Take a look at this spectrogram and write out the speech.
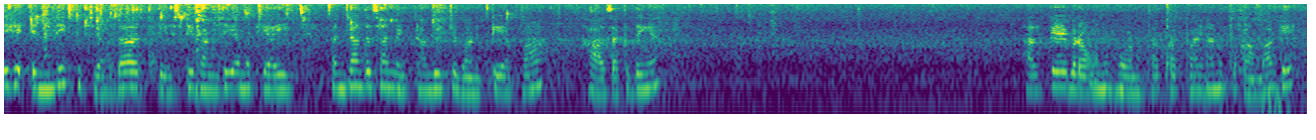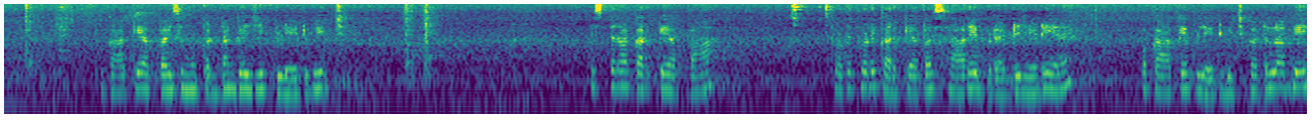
ਇਹ ਇੰਨੀ ਕੁ ਜ਼ਿਆਦਾ ਟੇਸਟੀ ਬਣਦੀ ਹੈ ਮਠਿਆਈ। 5-10 ਮਿੰਟਾਂ ਵਿੱਚ ਬਣ ਕੇ ਆਪਾਂ ਖਾ ਸਕਦੇ ਹਾਂ ਹਲਕੇ ਬਰਾਊਨ ਹੋਣ ਤੱਕ ਆਪਾਂ ਇਹਨਾਂ ਨੂੰ ਪਕਾਵਾਂਗੇ। ਪਕਾ ਕੇ ਆਪਾਂ ਇਸ ਨੂੰ ਕੱਢਾਂਗੇ ਜੀ ਪਲੇਟ ਵਿੱਚ। ਇਸ ਤਰ੍ਹਾਂ ਕਰਕੇ ਆਪਾਂ ਥੋੜੇ ਥੋੜੇ ਕਰਕੇ ਆਪਾਂ ਸਾਰੇ ਬ੍ਰੈਡ ਜਿਹੜੇ ਹੈ ਪਕਾ ਕੇ ਪਲੇਟ ਵਿੱਚ ਕੱਢ ਲਾਂਗੇ।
